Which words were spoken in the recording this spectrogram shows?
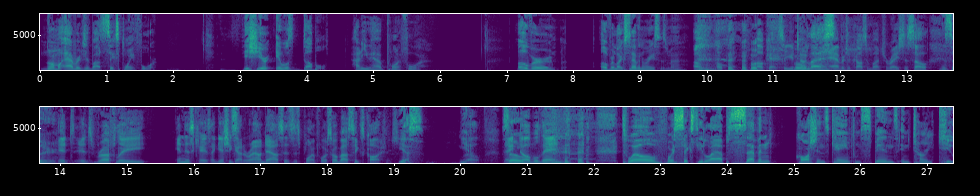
Normal average is about 6.4. This year it was double. How do you have 0.4? Over over like seven races, man. Oh, okay, okay. So you're talking about an average across a bunch of races. So yes, sir. It's it's roughly in this case. I guess you got to round down since it's point four. So about six cautions. Yes. Yeah. Well, they so, double then. Twelve for sixty laps. Seven cautions came from spins in turn two.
